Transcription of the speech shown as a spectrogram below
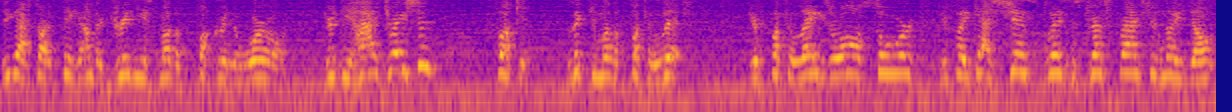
You gotta start thinking I'm the greediest motherfucker in the world. Your dehydration? Fuck it. Lick your motherfucking lips. Your fucking legs are all sore. You feel you got shin splints and stress fractures? No, you don't.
